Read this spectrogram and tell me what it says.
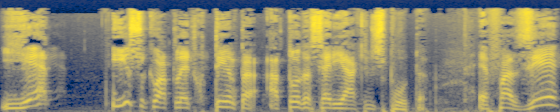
E é isso que o Atlético tenta a toda Série A que disputa. É fazer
